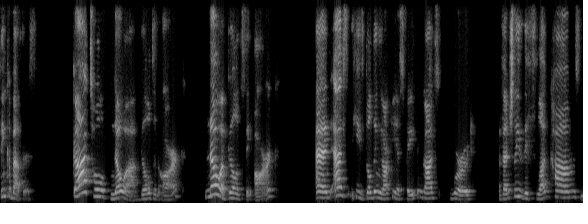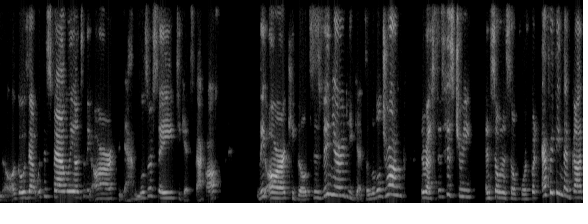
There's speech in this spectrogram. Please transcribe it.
Think about this. God told noah build an ark noah builds the ark. And as he's building the ark he has faith in god's word. Eventually the flood comes. Noah goes out with his family onto the ark. The animals are saved. He gets back off the ark, he builds his vineyard, he gets a little drunk, the rest is history, and so on and so forth. But everything that God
